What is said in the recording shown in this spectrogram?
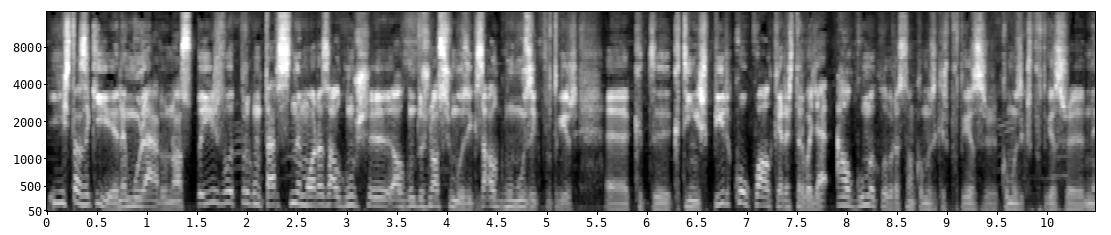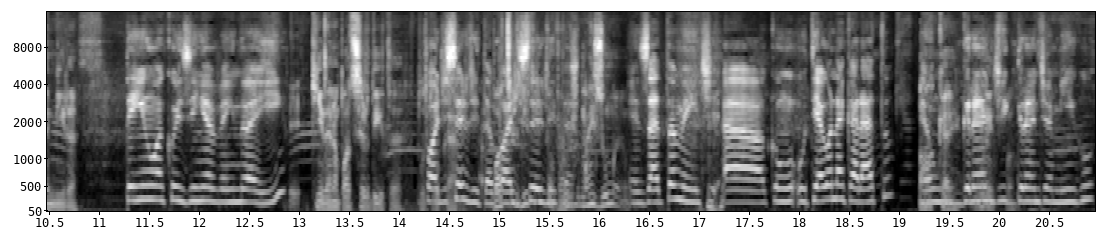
E estás aqui a namorar o nosso país, vou-te perguntar se namoras alguns, uh, algum dos nossos músicos, algum músico português uh, que, te, que te inspire, com o qual queres trabalhar, alguma colaboração com músicos portugueses, com músicos portugueses uh, na mira? Tem uma coisinha vendo aí. Que ainda não pode ser dita. Pode ser dita, pode, pode ser, dita. Ser dita. Então, mais uma. Exatamente. uh, com o Tiago Nakarato, é okay, um grande, grande amigo.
